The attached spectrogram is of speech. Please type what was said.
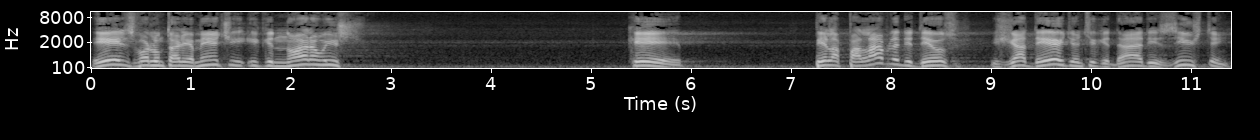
Eles voluntariamente ignoram isso. Que pela palavra de Deus, já desde a antiguidade existem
